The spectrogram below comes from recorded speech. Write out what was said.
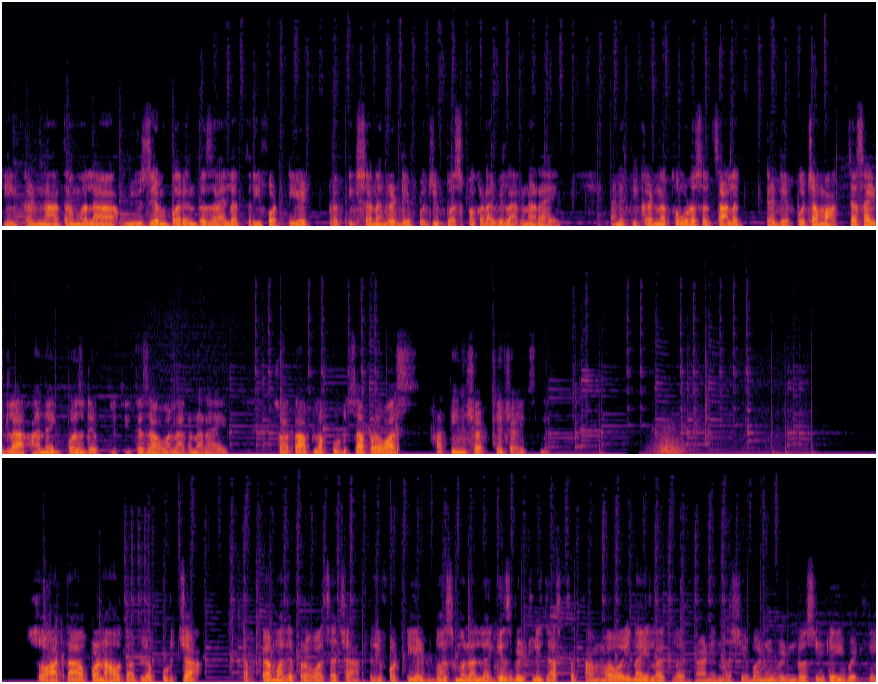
की इकडनं आता मला म्युझियमपर्यंत जायला थ्री फॉर्टी एट प्रतीक्षानगर डेपोची बस पकडावी लागणार आहे. आणि तिकडनं थोडंसं चालत त्या डेपोच्या मागच्या साईडला अनेक बस डेपो तिथे जावं लागणार आहे. सो आता आपला पुढचा प्रवास हा तीनशे अठ्ठेचाळीसने सो आता आपण आहोत आपल्या पुढच्या टप्प्यामध्ये प्रवासाच्या. थ्री फॉर्टी एट बस मला लगेच भेटली. जास्त थांबावंही नाही लागलं आणि नशिबाने विंडो सीटही भेटली.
